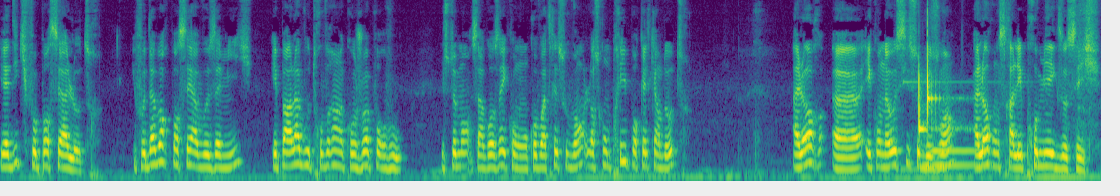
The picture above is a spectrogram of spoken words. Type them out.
il a dit qu'il faut penser à l'autre. Il faut d'abord penser à vos amis, et par là vous trouverez un conjoint pour vous. Justement, c'est un conseil qu'on voit très souvent. Lorsqu'on prie pour quelqu'un d'autre, alors, euh, et qu'on a aussi ce besoin, alors on sera les premiers exaucés.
